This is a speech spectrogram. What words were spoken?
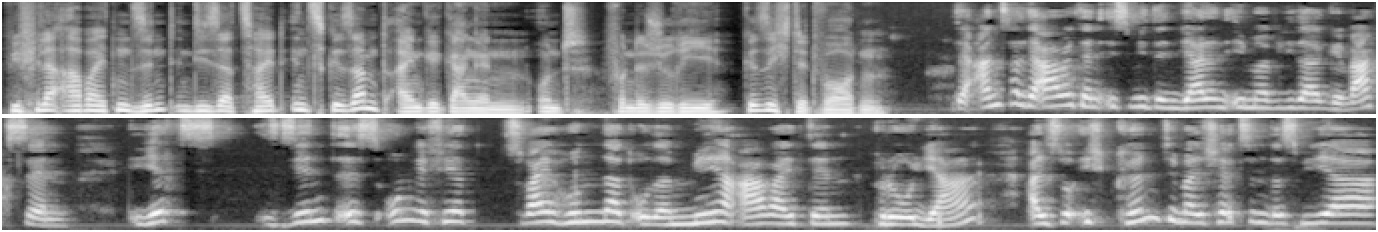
Wie viele Arbeiten sind in dieser Zeit insgesamt eingegangen und von der Jury gesichtet worden? Der Anzahl der Arbeiten ist mit den Jahren immer wieder gewachsen. Jetzt sind es ungefähr 200 oder mehr Arbeiten pro Jahr. Also ich könnte mal schätzen, dass wir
